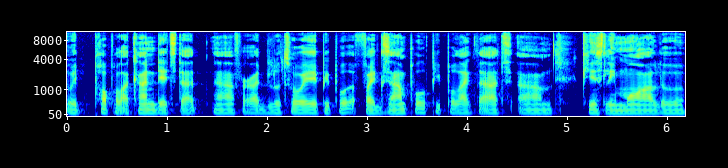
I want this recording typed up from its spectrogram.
with popular candidates that uh, Farad people, for example, people like that, um, Kingsley Moghalu,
